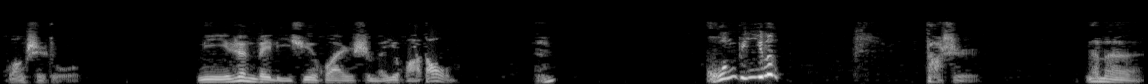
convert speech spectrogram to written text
黄施主，你认为李寻欢是梅花道吗？嗯。黄斌一愣，大师，那么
